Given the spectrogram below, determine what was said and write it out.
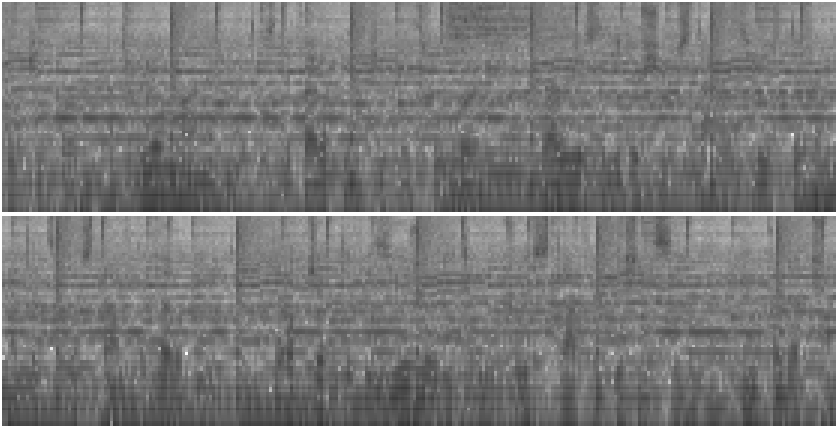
through people, but real management is developing people through work. Various leadership styles use different methods for staff development. The objective is usually to increase staff efficiency and production.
